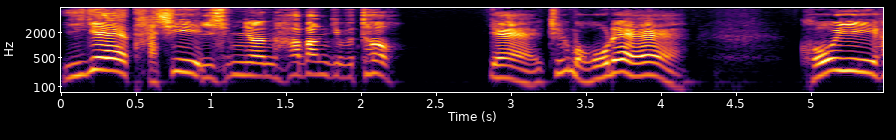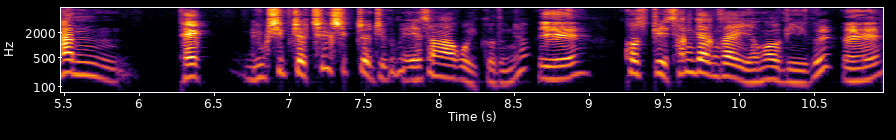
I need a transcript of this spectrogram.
이게 다시 20년 하반기부터 예, 지금 올해 거의 한 160조, 70조 지금 예상하고 있거든요. 예. 코스피 상장사의 영업이익을. 예.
